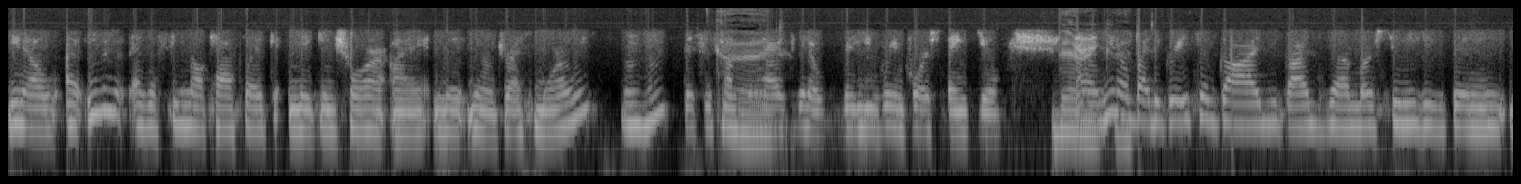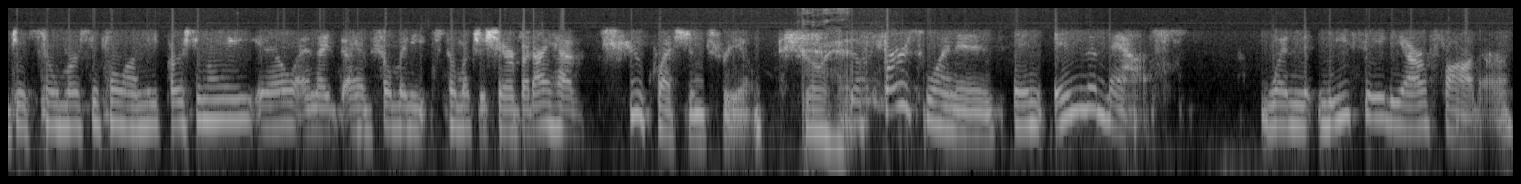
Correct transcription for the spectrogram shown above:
you know, uh, even as a female Catholic, making sure I, you know, dress morally. Mm-hmm. This is good. something I've, you know, you reinforced. Thank you. Very and, you good. know, by the grace of God, God's uh, mercy, He's been just so merciful on me personally, you know, and I, I have so many, so much to share, but I have two questions for you. Go ahead. The first one is in, in the Mass, when we say the Our Father,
